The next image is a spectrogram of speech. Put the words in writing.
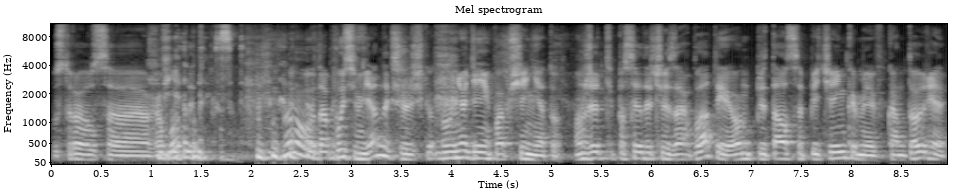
устроился работать. Яндекс. Ну, допустим, в Яндексе, ш- ну, у него денег вообще нету. Он ждет, типа, следующей зарплаты, и он питался печеньками в конторе,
